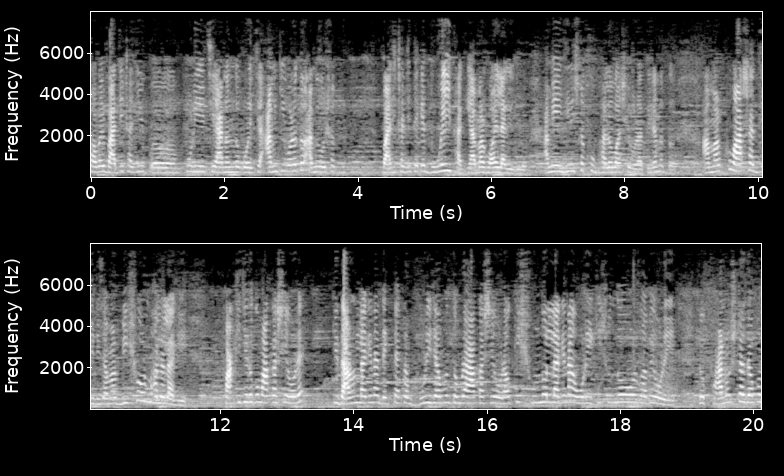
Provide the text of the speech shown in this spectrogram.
সবাই বাজি ঠাজি পুড়িয়েছে, আনন্দ করেছে। আমি কি বলতো, আমি ওইসব বাজি ঠাজি থেকে দূরেই থাকি, আমার ভয় লাগে এগুলো। আমি এই জিনিসটা খুব ভালোবাসি ওড়াতে, জানো তো। আমার খুব আশার জিনিস, আমার ভীষণ ভালো লাগে। পাখি যেরকম আকাশে ওড়ে কি দারুণ লাগে না দেখতে? একটা ঘুড়ি যেমন তোমরা আকাশে ওড়াও, কি সুন্দর লাগে না ওড়ে, কি সুন্দরভাবে ওড়ে। তো ফানুসটা যখন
